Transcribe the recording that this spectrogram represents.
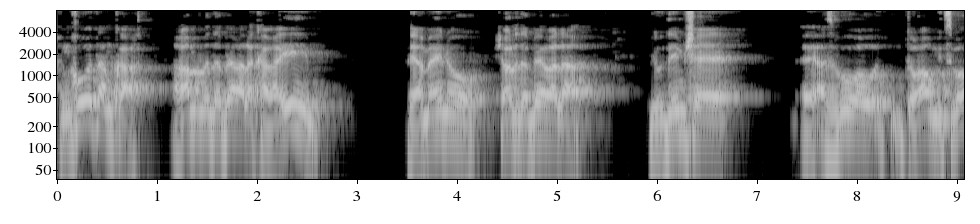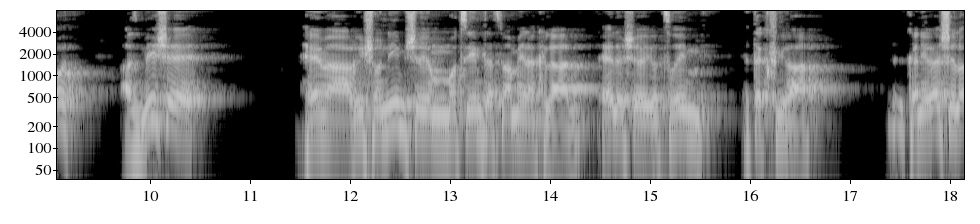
חינכו אותם כך. הרמב"ם מדבר על הקראים, בימינו אפשר לדבר על היהודים שעזבו תורה ומצוות, אז מי שהם הראשונים שמוציאים את עצמם מן הכלל, אלה שיוצרים את הכפירה, כנראה שלא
